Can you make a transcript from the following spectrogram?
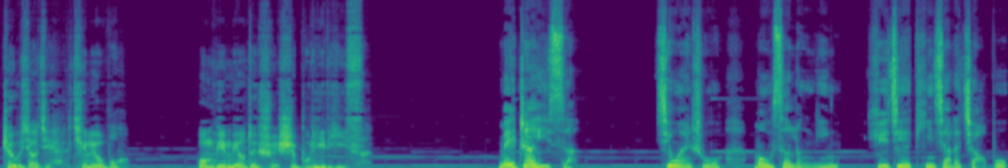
这位小姐，请留步，我们并没有对水氏不利的意思。没这意思。秦婉如眸色冷凝，玉洁停下了脚步，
